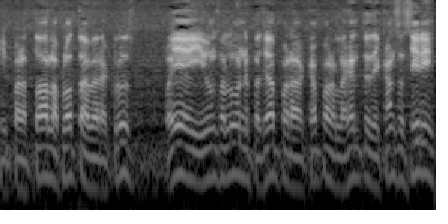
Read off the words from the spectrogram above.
y para toda la flota de Veracruz. Oye, y un saludo en especial para acá, para la gente de Kansas City.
